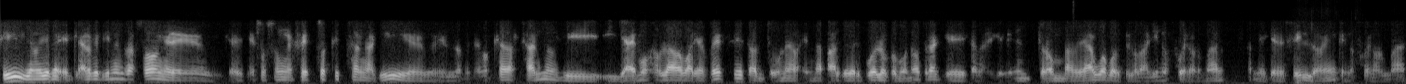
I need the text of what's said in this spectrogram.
Sí, yo, claro que tienen razón, eh, esos son efectos que están aquí, eh, en lo que tenemos que adaptarnos y, ya hemos hablado varias veces, tanto una, en una parte del pueblo como en otra, que cada vez que vienen trombas de agua, porque lo de allí no fue normal, también hay que decirlo, ¿eh? que no fue normal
